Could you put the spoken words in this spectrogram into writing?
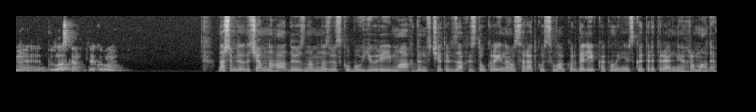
Е, Будь ласка, дякую вам. Нашим глядачам нагадую, з нами на зв'язку був Юрій Магдин, вчитель захисту України осередку села Корделівка Калинівської територіальної громади.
